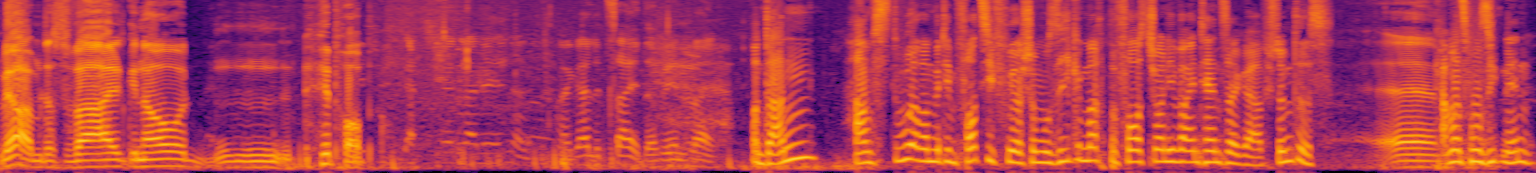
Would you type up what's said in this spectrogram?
ja, und das war halt genau mm, Hip-Hop. Eine geile Zeit, auf jeden Fall. Und dann hast du aber mit dem Fozzi früher schon Musik gemacht, bevor es Johnny war ein Tänzer gab. Stimmt das? Äh, Kann man es Musik nennen?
